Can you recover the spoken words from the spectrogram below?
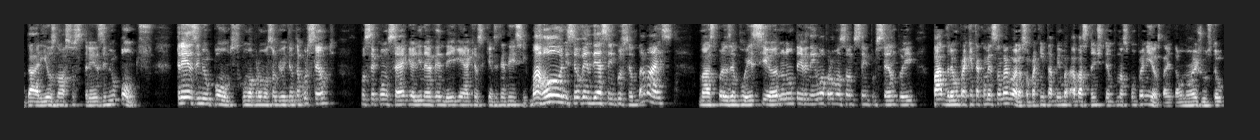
daria os nossos 13 mil pontos. 13 mil pontos com uma promoção de 80%, você consegue ali né, vender e ganhar 585. Marrone, se eu vender a 100%, dá mais. Mas, por exemplo, esse ano não teve nenhuma promoção de 100% aí padrão para quem está começando agora, só para quem está há bastante tempo nas companhias, tá? Então não é justo eu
